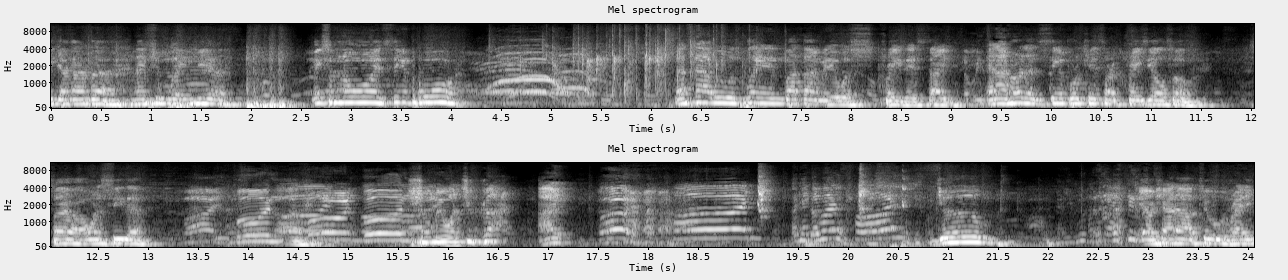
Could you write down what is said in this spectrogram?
dari Jakarta. Nice to play here. Make some noise, Singapore. Last night we was playing in Batam and it was crazy as tight. And I heard that Singapore kids are crazy also. So I want to see them. Pun, Uh, pun, pun. show me what you got. I Phone. Anyone phone? Jum. Yo, shout out to Ready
